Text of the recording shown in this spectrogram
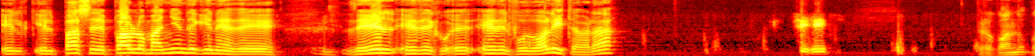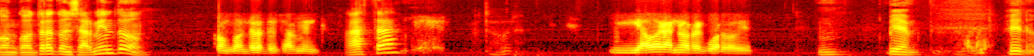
el, el pase de Pablo Mañín, ¿de quién es? De, de él, es del, ju- es del futbolista, ¿verdad? Sí, sí, ¿Pero con, con contrato en Sarmiento? con contrato en Sarmiento. ¿Hasta? Y ahora no recuerdo bien. Mm, Bien. Bueno,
